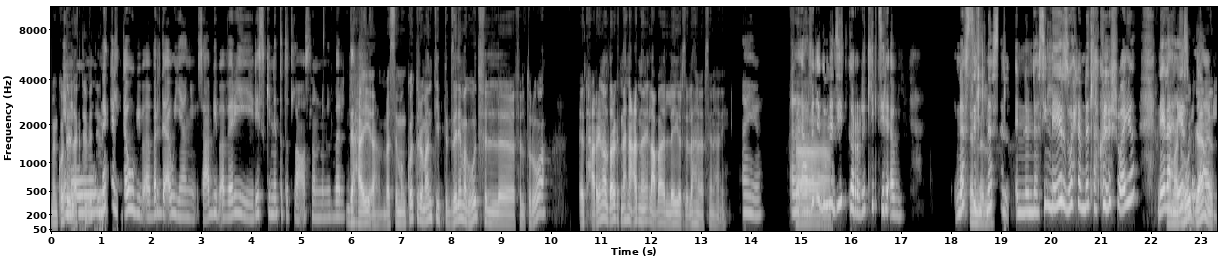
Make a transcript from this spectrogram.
من كتر إنه الactivities هناك الجو بيبقى برد أوي يعني، ساعات بيبقى very risky إن أنت تطلع أصلًا من البرد. دي حقيقة، بس من كتر ما أنتِ بتبذلي مجهود في ال في الطلوع، اتحرينا لدرجة إن إحنا قعدنا نقلع بقى الlayers اللي إحنا لابسينها دي. أيوه. ف أنا على فكرة الجملة دي اتكررت لي كتير أوي. نفس إن ال ال نفس ال إنه لابسين layers وإحنا بنطلع كل شوية نقلع الlayers مجهود جامد،.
